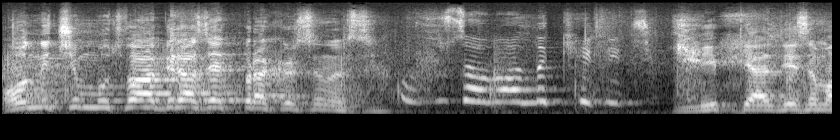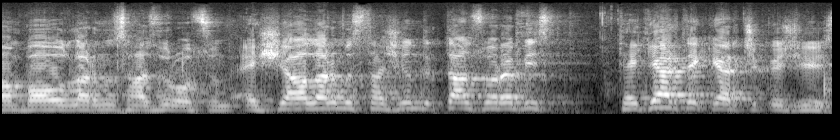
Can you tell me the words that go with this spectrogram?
Onun için mutfağa biraz et bırakırsınız. Uf zavallı kedicik. Mip geldiği zaman bavullarınız hazır olsun. Eşyalarımız taşındıktan sonra biz teker teker çıkacağız.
